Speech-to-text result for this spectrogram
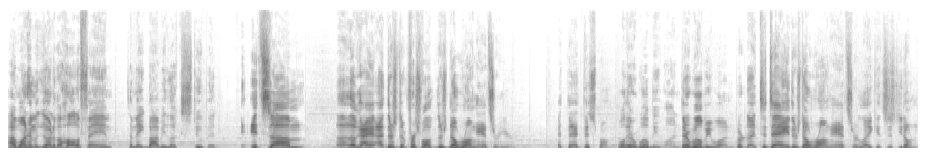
I want him to go to the Hall of Fame to make Bobby look stupid. It's um, uh, look, I, I there's first of all, there's no wrong answer here at the, at this moment. Well, Like, there will be one. There will be one, but like today, there's no wrong answer. Like it's just you don't.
